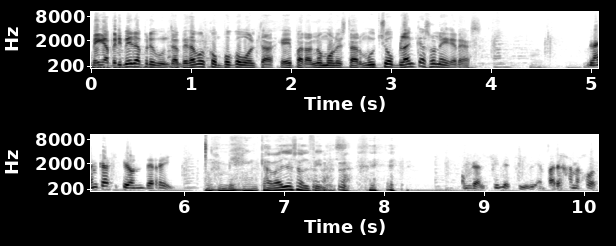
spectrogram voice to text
Venga, primera pregunta. Empezamos con poco voltaje, ¿eh? para no molestar mucho. ¿Blancas o negras? Blancas, peón de rey. Bien, caballos o alfiles. Hombre, alfiles, sí, en pareja mejor.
